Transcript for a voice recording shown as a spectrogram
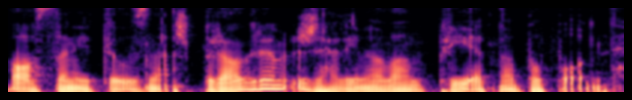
Ostanite uz naš program, želimo vam prijatno popodne.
